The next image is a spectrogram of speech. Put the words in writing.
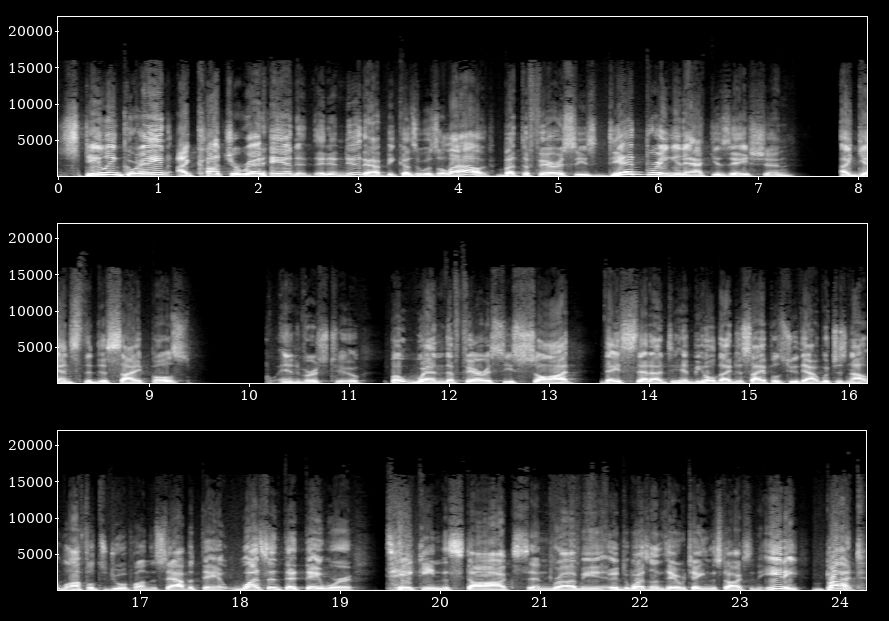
stealing grain, I caught you red handed. They didn't do that because it was allowed. But the Pharisees did bring an accusation against the disciples in verse 2. But when the Pharisees saw it, they said unto him, Behold, thy disciples do that which is not lawful to do upon the Sabbath day. It wasn't that they were taking the stalks and rubbing, it wasn't that they were taking the stalks and eating, but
